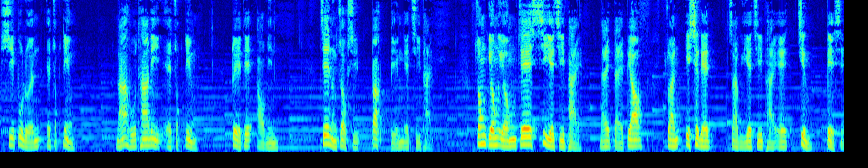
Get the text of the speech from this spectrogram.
西布伦的族长，拿胡塔利的族长对伫后面，这两族是北边的支派。总共用这四个支派来代表全以色列十二个支派的正百姓。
